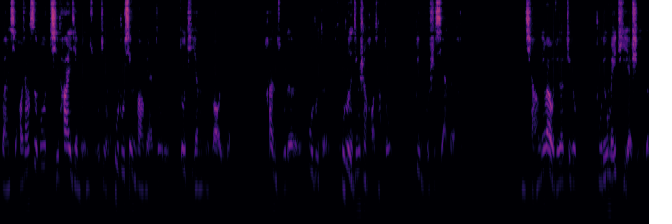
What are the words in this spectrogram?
关系，好像似乎其他一些民族这种互助性方面都都体现的更高一点。汉族的互助的互助的精神好像都并不是显得很很强。另外，我觉得这个。主流媒体也是一个，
